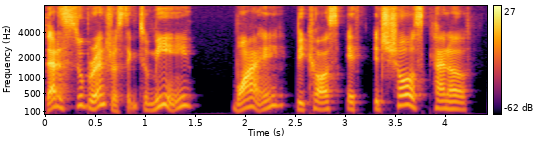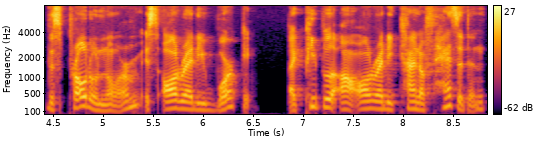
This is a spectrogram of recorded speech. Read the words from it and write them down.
That is super interesting to me. Why? Because it, it shows kind of this proto norm is already working. Like people are already kind of hesitant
